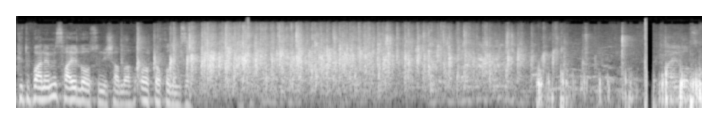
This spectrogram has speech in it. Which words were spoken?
Kütüphanemiz hayırlı olsun inşallah ortaokulumuza. Hayırlı olsun.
